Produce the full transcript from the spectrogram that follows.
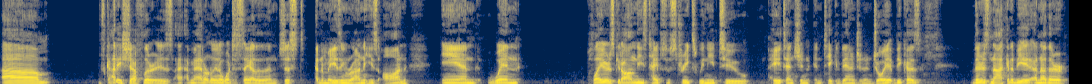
Um, Scotty Scheffler is, I, I mean, I don't really know what to say other than just an amazing run he's on. And when players get on these types of streaks, we need to pay attention and take advantage and enjoy it because there's not going to be another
